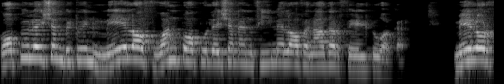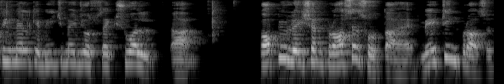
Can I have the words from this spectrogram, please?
population between male of one population and female of another fail to occur male और फीमेल के बीच में जो सेक्सुअल पॉपुलेशन प्रोसेस होता है मेटिंग प्रोसेस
